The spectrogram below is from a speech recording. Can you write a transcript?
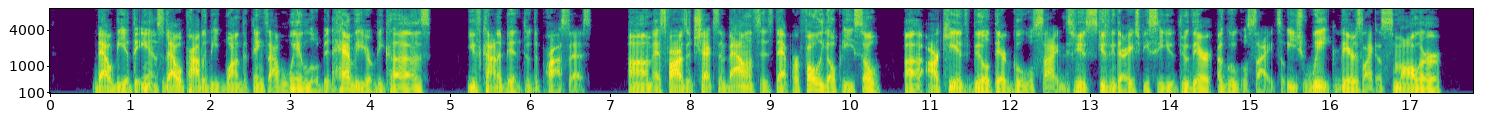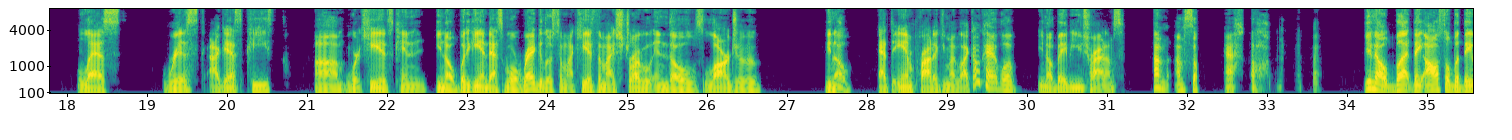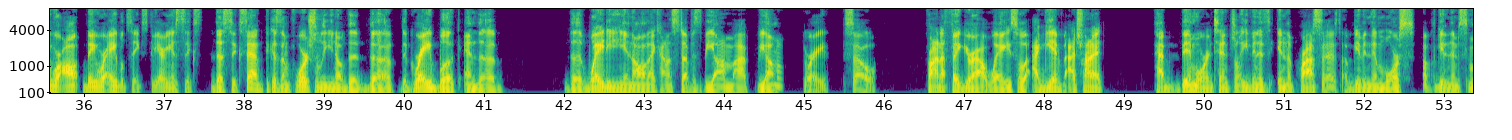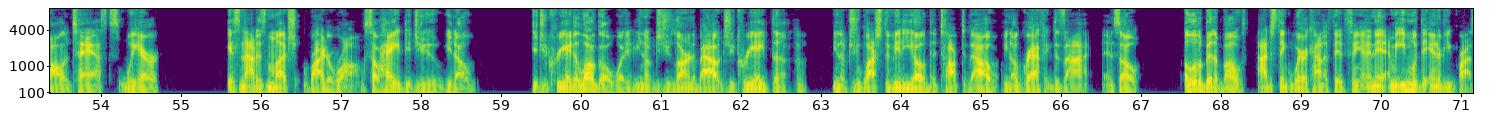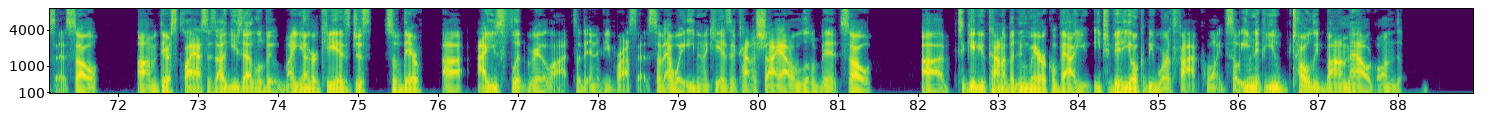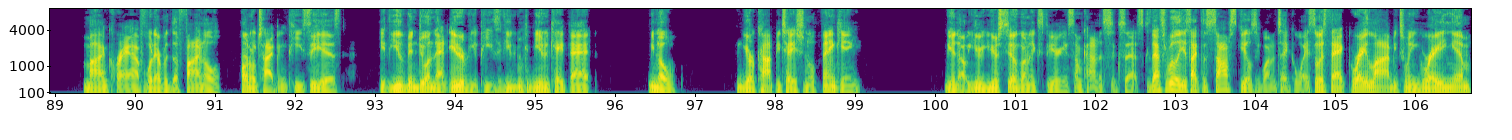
that would be at the end. So that would probably be one of the things I would weigh a little bit heavier because you've kind of been through the process. Um, as far as the checks and balances, that portfolio piece. So uh, our kids build their Google site, excuse me, their HBCU through their a Google site. So each week there's like a smaller less risk, I guess, piece um, where kids can, you know, but again, that's more regular. So my kids that might struggle in those larger, you know, at the end product, you might be like, okay, well, you know, baby, you tried. I'm, I'm, I'm so, you know, but they also, but they were all, they were able to experience the success because unfortunately, you know, the, the, the grade book and the, the weighting and all that kind of stuff is beyond my, beyond my grade. So trying to figure out ways. So I give, I try to have been more intentional, even as in the process of giving them more, of giving them smaller tasks where it's not as much right or wrong. So, hey, did you, you know, did you create a logo? What, you know, did you learn about, did you create the, you know, did you watch the video that talked about, you know, graphic design? And so a little bit of both. I just think where it kind of fits in. And then, I mean, even with the interview process. So, um, there's classes. I use that a little bit with my younger kids, just so they're uh, I use Flipgrid a lot for the interview process. So that way, even the kids that kind of shy out a little bit. So uh, to give you kind of a numerical value, each video could be worth five points. So even if you totally bomb out on the Minecraft, whatever the final prototyping piece is, if you've been doing that interview piece, if you can communicate that, you know, your computational thinking, you know, you're you're still going to experience some kind of success because that's really it's like the soft skills you want to take away. So it's that gray line between grading them,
